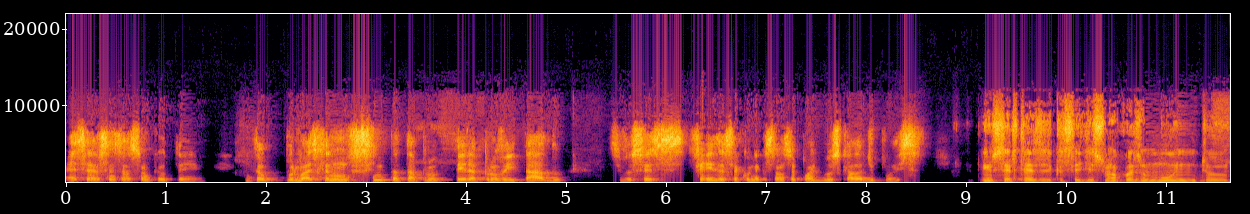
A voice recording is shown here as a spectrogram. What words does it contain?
Essa é a sensação que eu tenho. Então, por mais que eu não sinta tá, ter aproveitado, se você fez essa conexão, você pode buscá-la depois. Tenho certeza de que você disse uma coisa muito,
